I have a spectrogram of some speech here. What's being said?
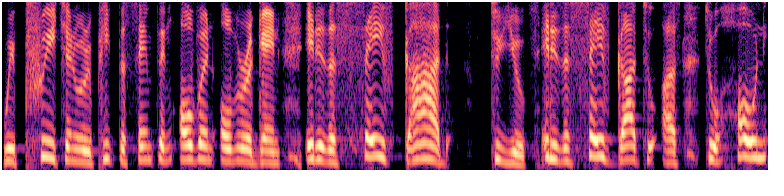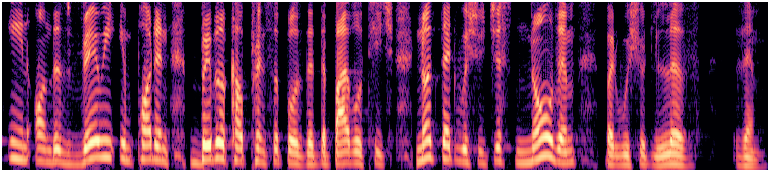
we preach and we repeat the same thing over and over again. It is a safeguard to you. It is a safeguard to us to hone in on these very important biblical principles that the Bible teach. Not that we should just know them, but we should live them.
